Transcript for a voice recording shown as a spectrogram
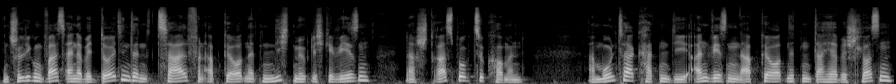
Entschuldigung, war es einer bedeutenden Zahl von Abgeordneten nicht möglich gewesen, nach Straßburg zu kommen. Am Montag hatten die anwesenden Abgeordneten daher beschlossen,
